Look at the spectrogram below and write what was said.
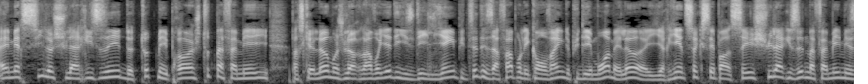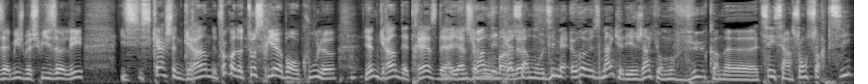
hey, merci, là, je suis la risée de toutes mes proches, toute ma famille, parce que là, moi, je leur envoyais des, des liens, puis tu sais, des affaires pour les convaincre depuis des mois, mais là, il y a rien de ça qui s'est passé. Je suis la risée de ma famille, de mes amis, je me suis isolé. Il, il, se cache une grande, une fois qu'on a tous ri un bon coup, là, il y a une grande détresse derrière ce mouvement-là. Une grande détresse, ça maudit, mais heureusement qu'il y a des gens qui ont vu comme, euh, tu sais, ils s'en sont sortis,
